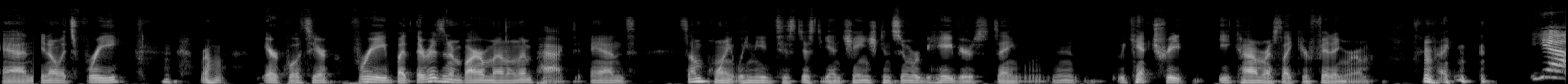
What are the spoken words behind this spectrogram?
and you know it's free from air quotes here free but there is an environmental impact and at some point we need to just again change consumer behaviors saying mm, we can't treat e-commerce like your fitting room right yeah,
